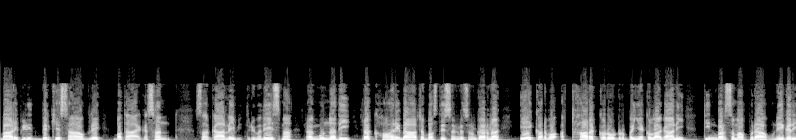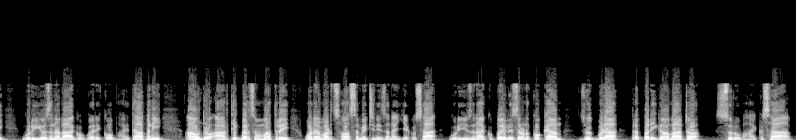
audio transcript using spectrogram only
बाढ़ी पीड़ित बिर्खे साउदले बताएका छन्। सरकारले भित्री मधेसमा रंगुन नदी र खहरीबाट बस्ती संरक्षण गर्न एक अर्ब अठार करोड़ रूपियाँको लगानी तीन वर्षमा पूरा हुने गरी गुरू योजना लागू गरेको भए तापनि आउँदो आर्थिक वर्षमा मात्रै वडा नम्बर छ समेटिने जनाइएको छ। गुरू योजनाको पहिलो चरणको काम जोगबुडा र परिगाउँबाट शुरू भएको छ।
